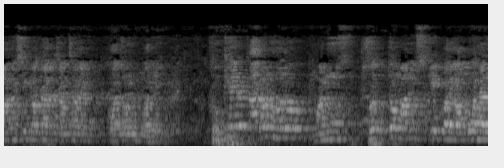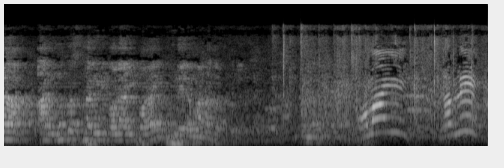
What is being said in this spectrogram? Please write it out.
মানসিকতার যাচাই কজন করে। দুঃখের কারণ হলো মানুষ সত্য মানুষকে করে অবহেলা আর মুখোশধারীর গলায় পড়ায় ফুলের মালা। Oh my, Lovely!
